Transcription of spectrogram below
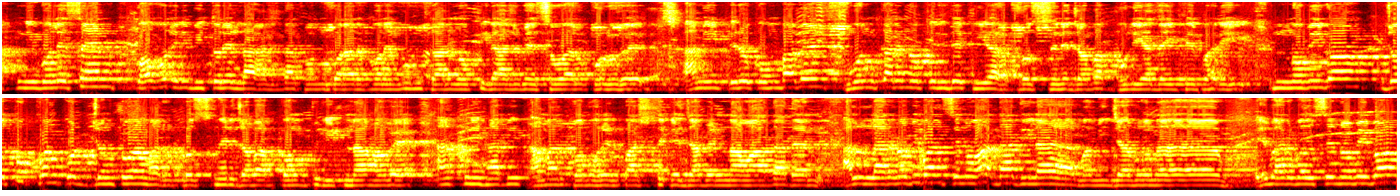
আপনি বলেছেন, কবরের ভিতরে লাশ দাফন করার পরে মুনকার নকির আসবে। যতক্ষণ পর্যন্ত আমার প্রশ্নের জবাব কমপ্লিট না হবে, আপনি হাবিব আমার পাশ থেকে যাবেন না দেন। আল্লাহর নবী বলছেন দিলাম, আমি যাব না। এবার বলছেন নবীগণ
